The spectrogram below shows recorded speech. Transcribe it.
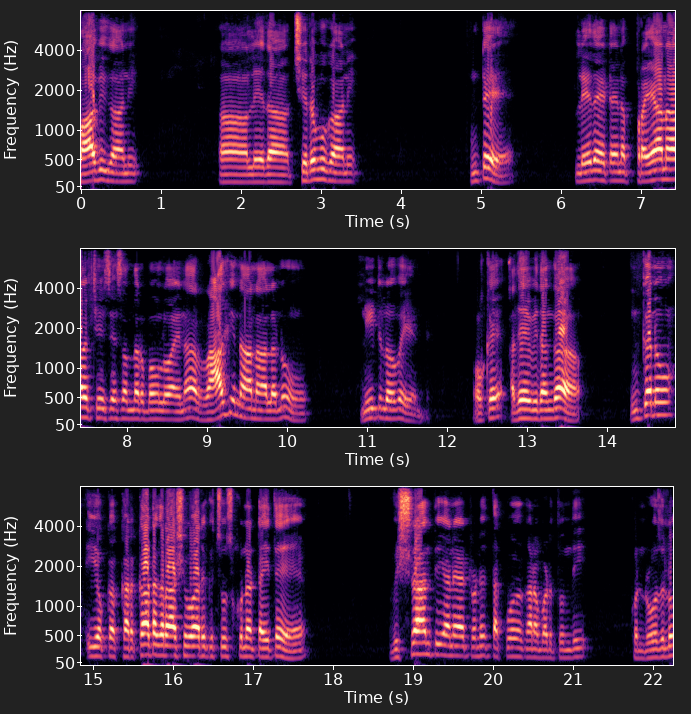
బావి కానీ లేదా చెరువు కానీ ఉంటే లేదా ఎటైనా ప్రయాణాలు చేసే సందర్భంలో అయినా రాగి నాణాలను నీటిలో వేయండి. ఓకే? అదేవిధంగా ఇంకను ఈ యొక్క కర్కాటక రాశి వారికి చూసుకున్నట్టయితే విశ్రాంతి అనేటువంటిది తక్కువగా కనబడుతుంది కొన్ని రోజులు.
